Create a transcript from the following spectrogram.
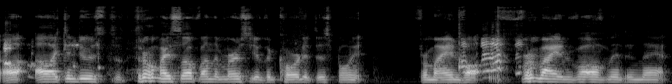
All, all I can do is to throw myself on the mercy of the court at this point for my invol- for my involvement in that.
